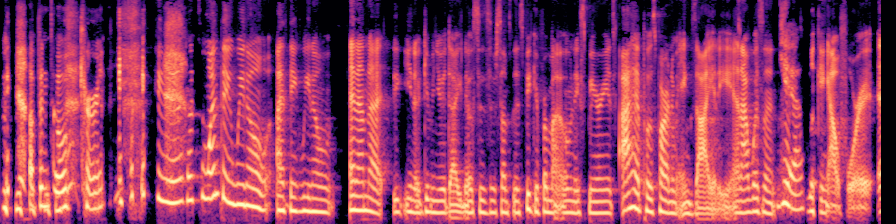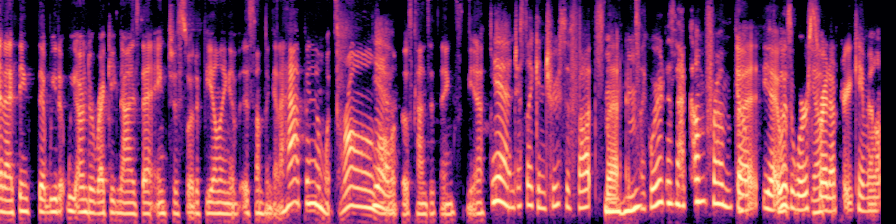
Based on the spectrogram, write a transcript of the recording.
up until current yeah, that's one thing we don't. I think we don't. And I'm not, you know, giving you a diagnosis or something. Speaking from my own experience, I had postpartum anxiety, and I wasn't yeah looking out for it. And I think that we we under recognize that anxious sort of feeling of is something going to happen? What's wrong? All of those kinds of things. Yeah. yeah and just like intrusive thoughts that Mhm. it's like where does that come from but yeah it Yep. was worse Yep. right after he came out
